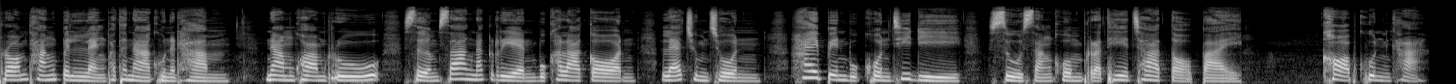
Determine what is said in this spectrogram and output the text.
พร้อมทั้งเป็นแหล่งพัฒนาคุณธรรมนำความรู้เสริมสร้างนักเรียน บุคลากร และชุมชน ให้เป็นบุคคลที่ดี สู่สังคมประเทศชาติต่อไป ขอบคุณค่ะ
